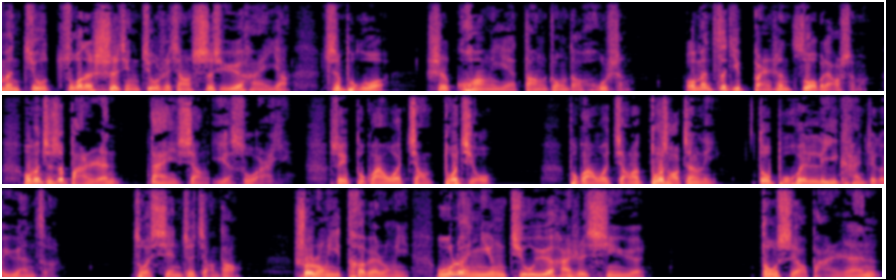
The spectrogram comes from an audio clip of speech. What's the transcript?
们就做的事情就是像施洗约翰一样，只不过是旷野当中的呼声。我们自己本身做不了什么，我们只是把人带向耶稣而已。所以，不管我讲多久，不管我讲了多少真理，都不会离开这个原则。做先知讲道，说容易，特别容易。无论你用旧约还是新约，都是要把人。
